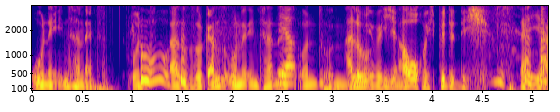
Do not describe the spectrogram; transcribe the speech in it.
ohne Internet. Und Uh. also so ganz ohne Internet Ja. und, und Hallo, ich auch, ich bitte dich. Ja, ja,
